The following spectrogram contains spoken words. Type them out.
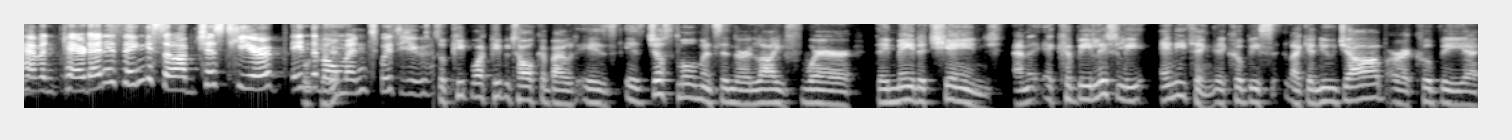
I haven't paired anything, so I'm just here in the moment with you. So people what people talk about is is just moments in their life where they made a change. And it could be literally anything. It could be like a new job or it could be uh,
